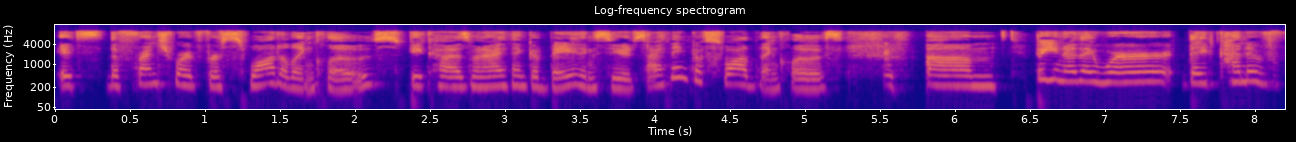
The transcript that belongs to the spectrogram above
It's the French word for swaddling clothes because when I think of bathing suits, I think of swaddling clothes. um, but you know, they were, they kind of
